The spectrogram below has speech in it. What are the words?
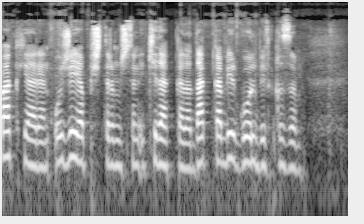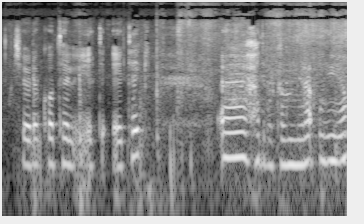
bak Yaren oje yapıştırmışsın iki dakikada. Dakika bir gol bir kızım. Şöyle kotel ete- etek. Ee, hadi bakalım Mira uyuyor.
